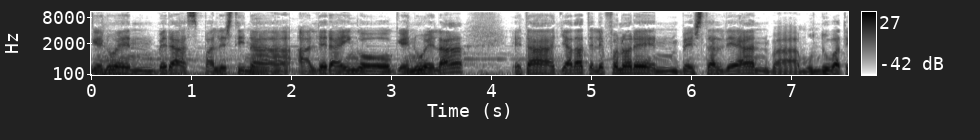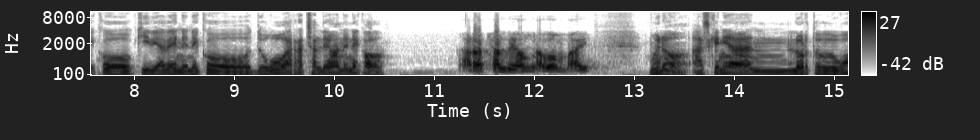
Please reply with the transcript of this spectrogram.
genuen beraz Palestina aldera ingo genuela eta jada telefonoren bestaldean ba, mundu bateko kidea den eneko dugu, arratsaldeon eneko? Arratsaldeon, gabon, bai. Bueno, azkenian lortu dugu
